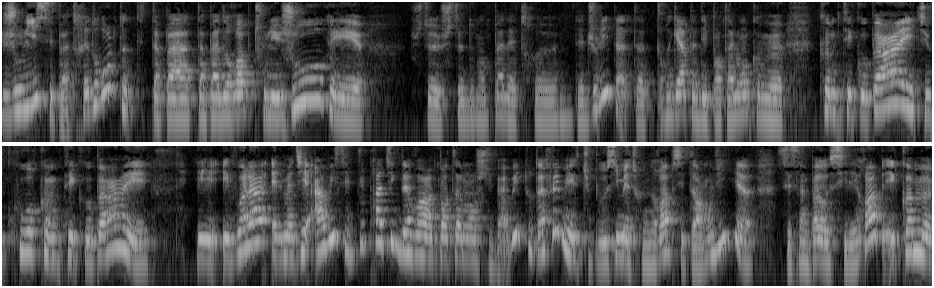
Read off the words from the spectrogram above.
jolie, c'est pas très drôle. T'as pas, pas de robe tous les jours et je te, te demande pas d'être euh, jolie. regarde, t'as des pantalons comme, euh, comme tes copains et tu cours comme tes copains et, voilà. Elle m'a dit ah oui c'est plus pratique d'avoir un pantalon. Je dis bah oui tout à fait, mais tu peux aussi mettre une robe si t'as envie. C'est sympa aussi les robes et comme euh,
